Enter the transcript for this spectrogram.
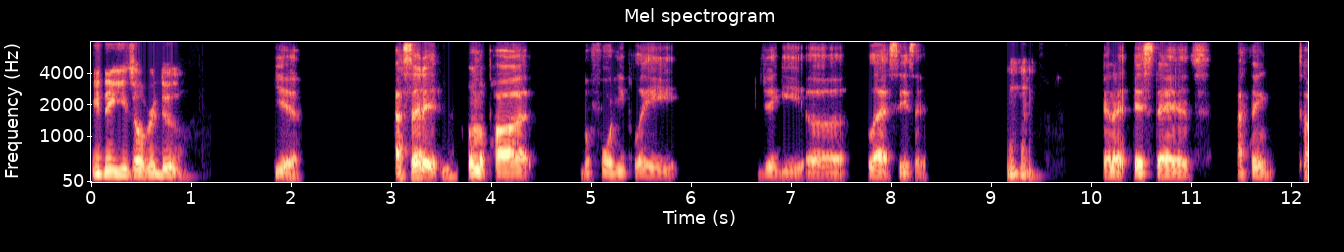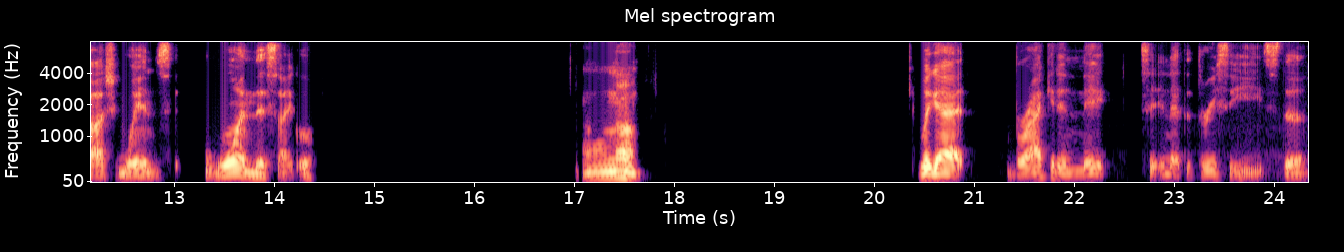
You think he's overdue? Yeah. I said it on the pod before he played Jiggy uh last season. Mhm. And it stands. I think Tosh wins one this cycle. I don't know. We got Bracket and Nick sitting at the three seeds. The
